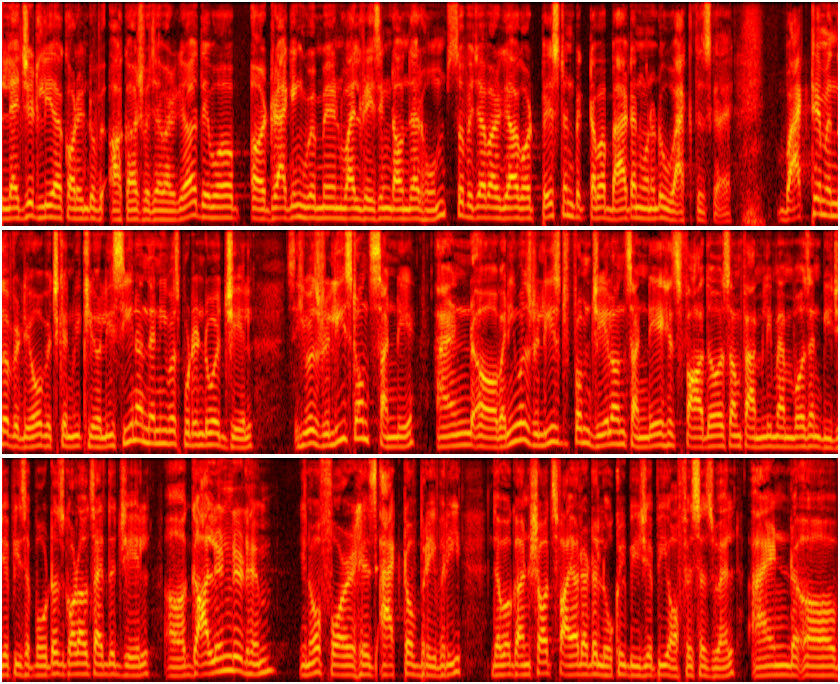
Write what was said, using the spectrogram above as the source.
allegedly, according to Akash Vijayvargiya, they were uh, dragging women while raising down their homes. So Vijayvargiya got pissed and picked up a bat and wanted to whack this guy. Whacked him in the video, which can be clearly seen, and then he was put into a jail. So he was released on Sunday, and uh, when he was released from jail on Sunday, his father, some family members, and BJP supporters got outside the jail, uh, garlanded him you know, for his act of bravery. There were gunshots fired at a local BJP office as well. And uh,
